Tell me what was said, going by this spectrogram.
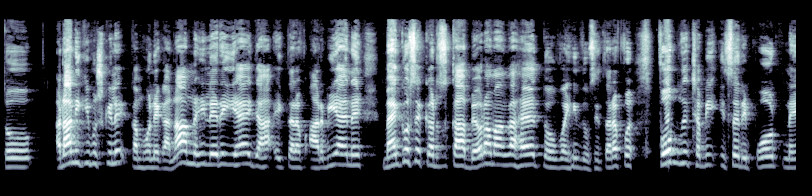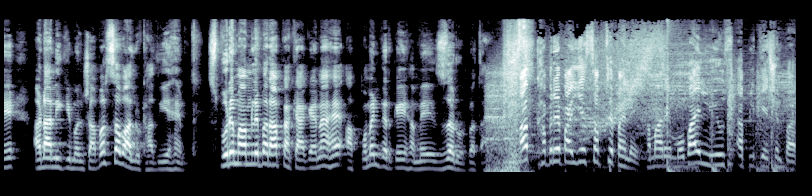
तो अडानी की मुश्किलें कम होने का नाम नहीं ले रही है, जहाँ एक तरफ़ आरबीआई ने बैंकों से कर्ज का ब्यौरा मांगा है तो वहीं दूसरी तरफ़ फोर्ब्स में छवि इस रिपोर्ट ने अडानी की मंशा पर सवाल उठा दिए हैं। इस पूरे मामले पर आपका क्या कहना है, आप कमेंट करके हमें ज़रूर बताएँ। अब खबरें पाइए सबसे पहले, हमारे मोबाइल न्यूज़ एप्लीकेशन पर।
